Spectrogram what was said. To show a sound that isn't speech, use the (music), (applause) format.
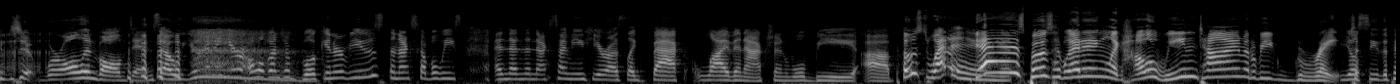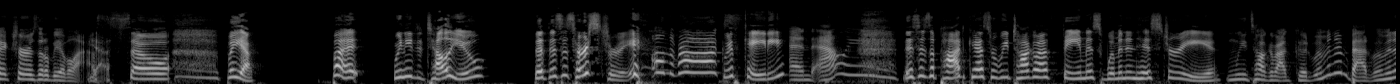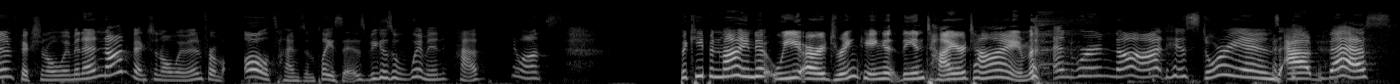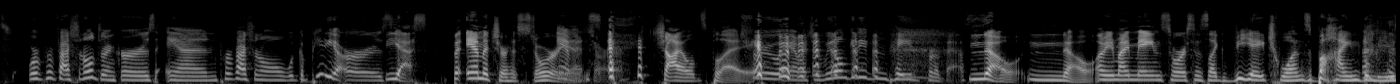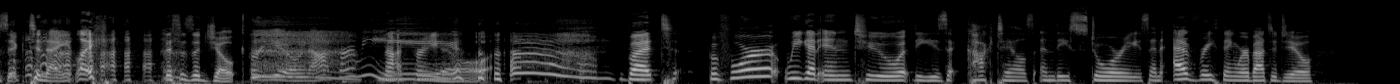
we're all involved in. So you're gonna hear a whole bunch of book interviews the next couple weeks, and then the next time you hear us like back live in action will be uh, post wedding. Yes, post wedding, like Halloween time. It'll be great. You'll see the pictures. It'll be a blast. yes. So, but yeah, but we need to tell you that this is Herstory (laughs) On the rocks with Katie. and Allie. This is a podcast where we talk about famous women in history. We talk about good women and bad women and fictional women and non fictional women from all times and places because women have nuance. But keep in mind, we are drinking the entire time. (laughs) And we're not historians. At (laughs) best, we're professional drinkers and professional Wikipediaers. yes, but amateur historians. Amateur. (laughs) Child's play. True amateur. We don't get even (laughs) paid for this. No, no. I mean, my main source is like VH1's Behind the Music tonight. (laughs) like, this is a joke. For you, not for me. Not for you. but before we get into these cocktails and these stories and everything we're about to do,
